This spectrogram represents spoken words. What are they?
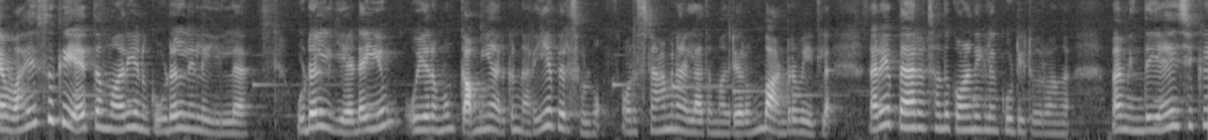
என் வயசுக்கு ஏற்ற மாதிரி எனக்கு உடல்நிலை இல்லை. உடல் எடையும் உயரமும் கம்மியாக இருக்குன்னு நிறைய பேர் சொல்லுவோம் ஒரு ஸ்டாமினா இல்லாத மாதிரி ரொம்ப அண்டர் வெயிட்டில் நிறைய பேரண்ட்ஸ் வந்து குழந்தைகளையும் கூட்டிகிட்டு வருவாங்க. மேம் இந்த ஏஜுக்கு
